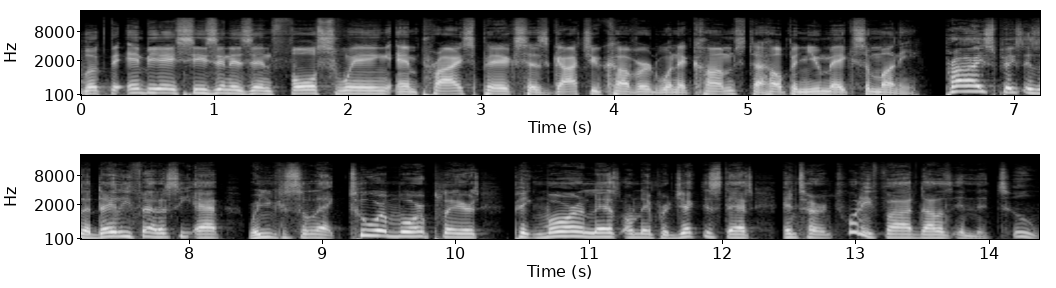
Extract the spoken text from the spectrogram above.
Look, the NBA season is in full swing, and PrizePicks has got you covered when it comes to helping you make some money. PrizePicks is a daily fantasy app where you can select two or more players, pick more or less on their projected stats, and turn $25 into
